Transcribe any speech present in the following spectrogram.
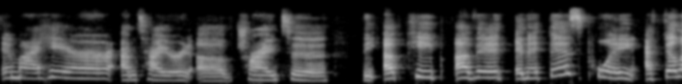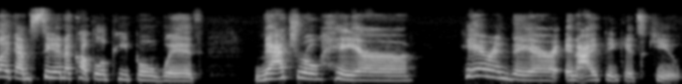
in my hair. I'm tired of trying to the upkeep of it. And at this point, I feel like I'm seeing a couple of people with natural hair, here and there, and I think it's cute.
